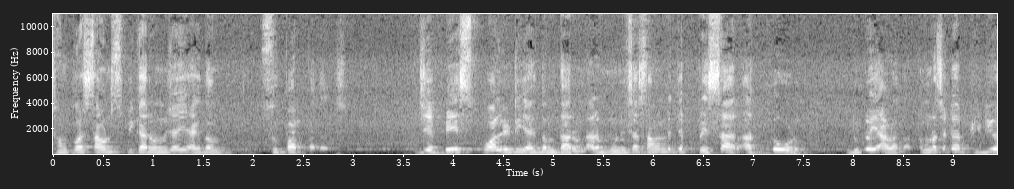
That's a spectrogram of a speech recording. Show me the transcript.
শঙ্কর সাউন্ড স্পিকার অনুযায়ী একদম সুপার বাজাচ্ছে। যে বেস কোয়ালিটি একদম দারুণ, আর মনীষা সাউন্ডের যে প্রেসার আর তোড় দুটোই আলাদা, তোমরা সেটা ভিডিও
